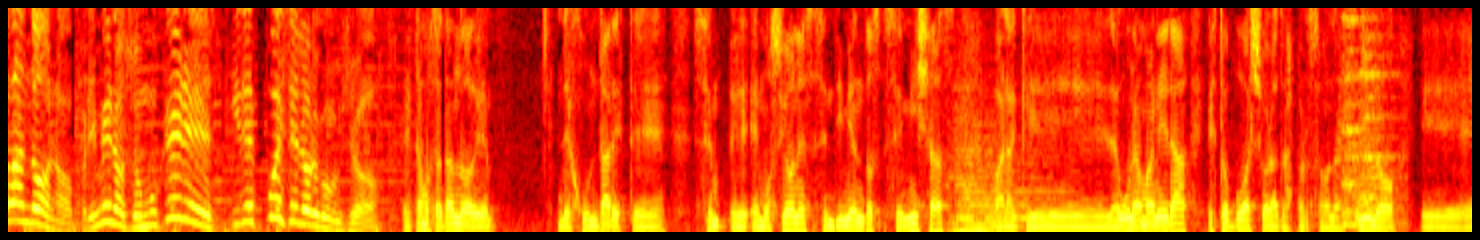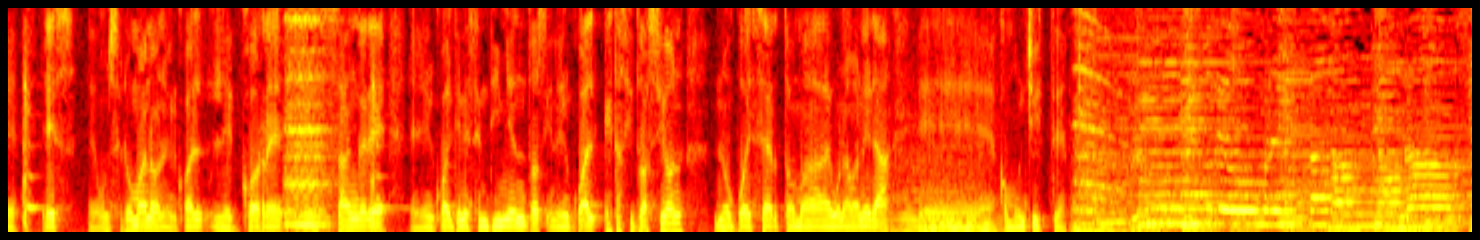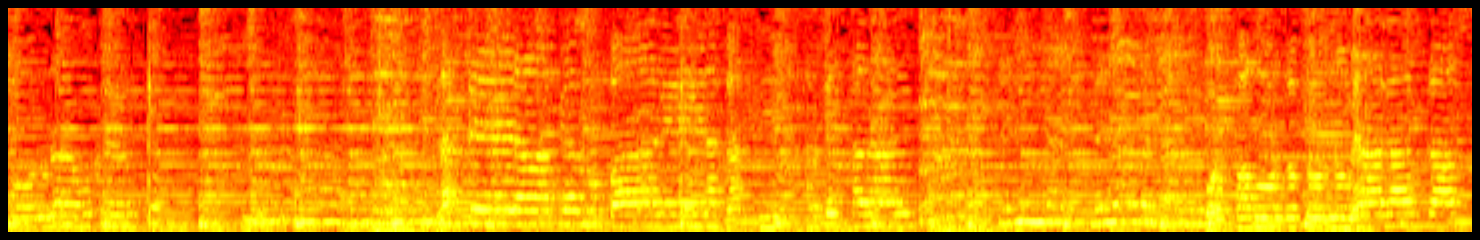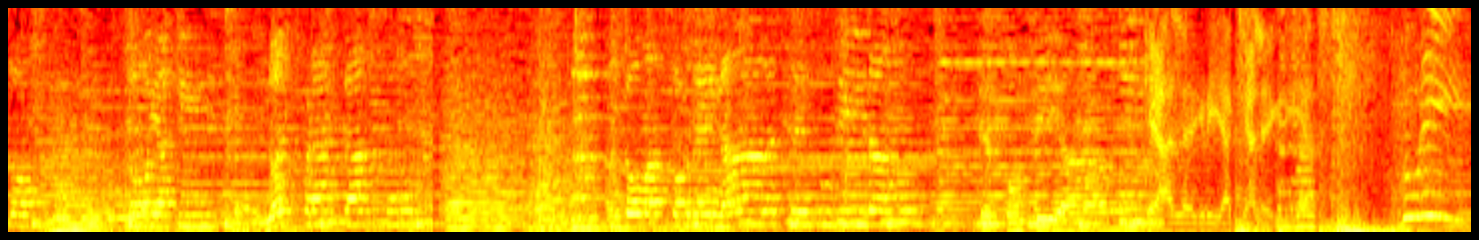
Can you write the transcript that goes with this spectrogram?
abandono, primero sus mujeres y después el orgullo. Estamos tratando de, de juntar este, eh, emociones, sentimientos, semillas, para que de alguna manera esto pueda ayudar a otras personas. Uno eh, es eh, un ser humano en el cual le corre sangre, en el cual tiene sentimientos y en el cual esta situación no puede ser tomada de alguna manera eh, como un chiste. Club de hombres casi artesanal. Por favor, doctor, no me haga caso. Estoy aquí, no es fracaso. Cuanto más ordenada esté tu vida, desconfía. ¡Qué alegría, qué alegría! Gurí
